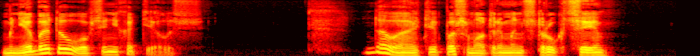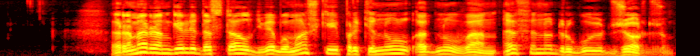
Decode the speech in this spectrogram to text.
Мне бы этого вовсе не хотелось. Давайте посмотрим инструкции. Ромер Ангели достал две бумажки и протянул одну Ван Эффену, другую Джорджу.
